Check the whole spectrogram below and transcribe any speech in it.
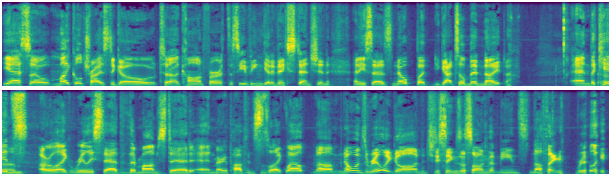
Yeah, so Michael tries to go to Colin Firth to see if he can get an extension, and he says, Nope, but you got till midnight. And the kids are like really sad that their mom's dead, and Mary Poppins is like, Well, um, no one's really gone, and she sings a song that means nothing, really.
